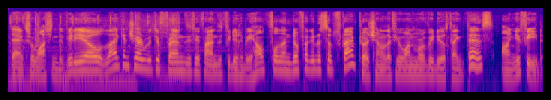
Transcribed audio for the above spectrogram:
Thanks for watching the video, like and share it with your friends if you find this video to be helpful and don't forget to subscribe to our channel if you want more videos like this on your feed.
